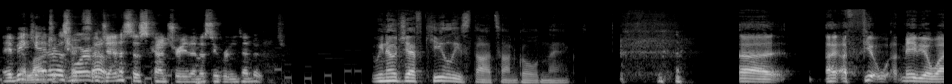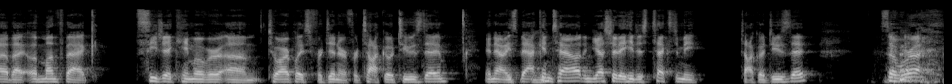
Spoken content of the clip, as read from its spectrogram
Maybe Canada is more of a Genesis country than a Super Nintendo country. We know Geoff Keighley's thoughts on Golden Axe. uh, a, a, few, maybe a while back, a month back, CJ came over um, to our place for dinner for Taco Tuesday, and now he's back mm-hmm. in town. And yesterday he just texted me Taco Tuesday. So we're at,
